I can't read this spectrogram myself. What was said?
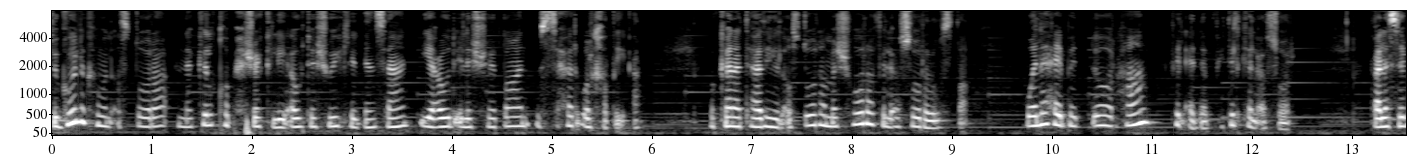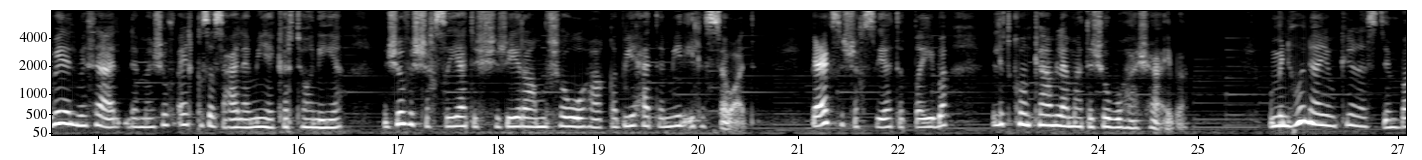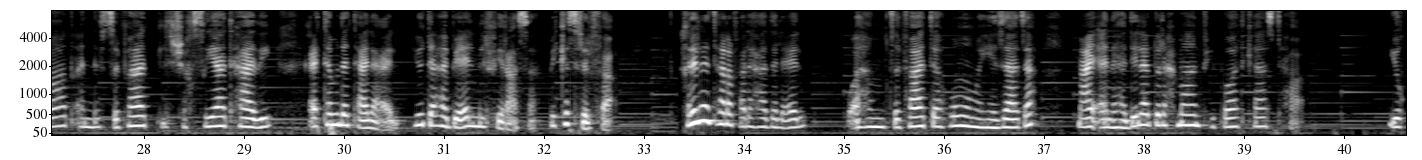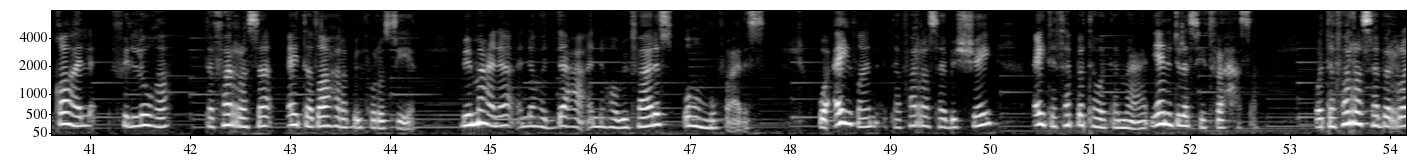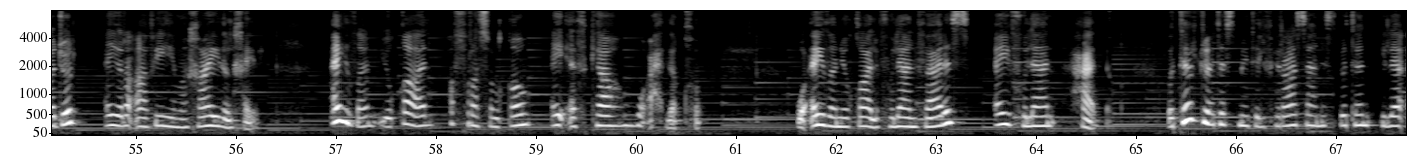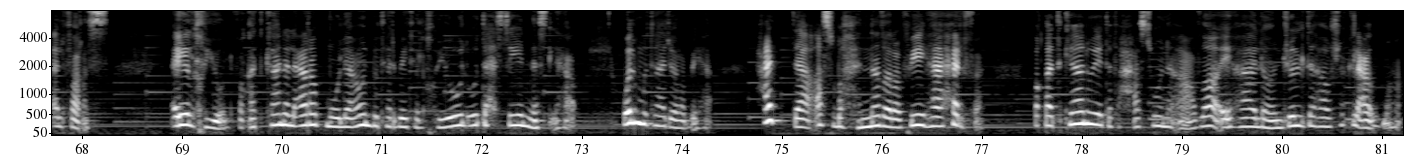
تقول لكم الأسطورة أن كل قبح شكلي أو تشويه للإنسان يعود إلى الشيطان والسحر والخطيئة. وكانت هذه الأسطورة مشهورة في العصور الوسطى ولعبت دور هام في الأدب في تلك العصور. فعلى سبيل المثال لما نشوف أي قصص عالمية كرتونية نشوف الشخصيات الشريرة مشوهة قبيحة تميل إلى السواد. بعكس الشخصيات الطيبة اللي تكون كاملة ما تشوبها شائبة. ومن هنا يمكننا استنباط أن الصفات للشخصيات هذه اعتمدت على علم يدعى بعلم الفراسة بكسر الفاء. خلينا نتعرف على هذا العلم وأهم صفاته ومميزاته معي أنا هديل عبد الرحمن في بودكاست ها. يقال في اللغة تفرس أي تظاهر بالفروسية بمعنى أنه ادعى أنه بفارس وهو مو فارس. وأيضا تفرس بالشيء أي تثبت وتمعن يعني جلس يتفحصه وتفرس بالرجل أي رأى فيه مخايل الخير أيضا يقال أفرس القوم أي أذكاهم وأحذقهم. وأيضا يقال فلان فارس أي فلان حاذق. وترجع تسمية الفراسة نسبة إلى الفرس أي الخيول. فقد كان العرب مولعون بتربية الخيول وتحسين نسلها والمتاجرة بها حتى أصبح النظر فيها حرفة. فقد كانوا يتفحصون أعضائها لون جلدها وشكل عظمها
